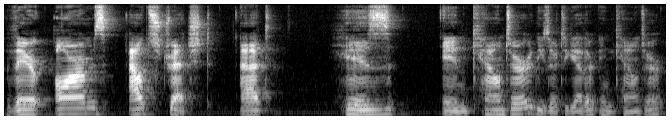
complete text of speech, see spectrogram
their arms outstretched at his encounter. These are together, encounter.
